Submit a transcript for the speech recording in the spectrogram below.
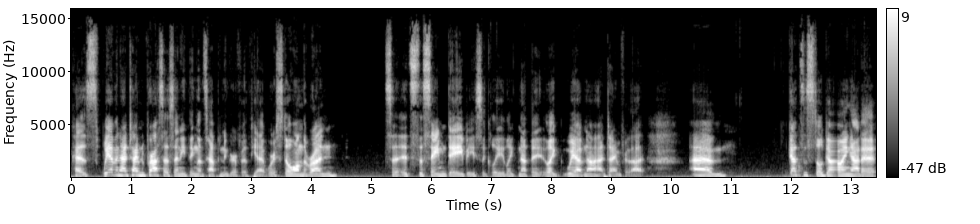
Because we haven't had time to process anything that's happened to Griffith yet. We're still on the run. So it's the same day basically. Like nothing. Like we have not had time for that. Um, Guts is still going at it.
